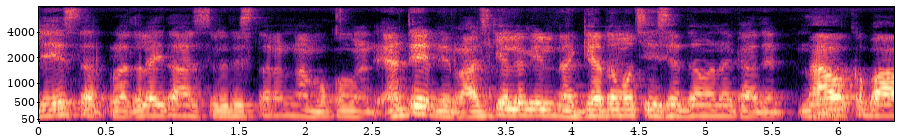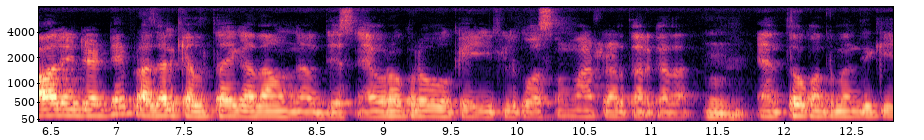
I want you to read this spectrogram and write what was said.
లేదు సార్ ప్రజలైతే ఆశీర్వదిస్తారని నమ్మకం అండి. అంటే నేను రాజకీయాల్లోకి వెళ్ళి నగ్గేద్దామో చేసేద్దామనే కాదండి. నా ఒక్క భావాలు ఏంటంటే ప్రజలకు వెళ్తాయి కదా ఉన్న ఉద్దేశం. ఎవరొకరు ఓకే వీటి కోసం మాట్లాడతారు కదా. ఎంతో కొంతమందికి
